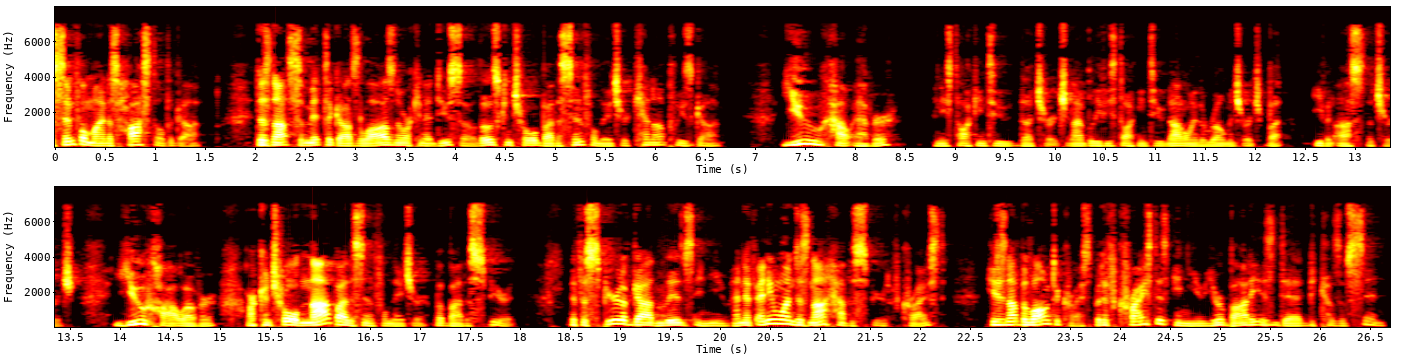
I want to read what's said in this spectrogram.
The sinful mind is hostile to God, it does not submit to God's laws, nor can it do so. Those controlled by the sinful nature cannot please God. You, however, and he's talking to the church, and I believe he's talking to not only the Roman church, but even us, the church. You, however, are controlled not by the sinful nature, but by the Spirit if the Spirit of God lives in you. And if anyone does not have the Spirit of Christ, he does not belong to Christ. But if Christ is in you, your body is dead because of sin.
